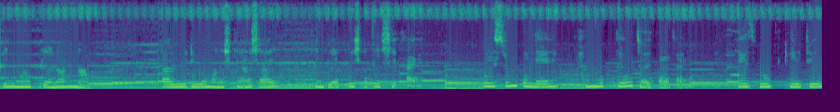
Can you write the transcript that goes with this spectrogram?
তিনি অনুপ্রেরণার নাম। তার ভিডিও মানুষকে হাসায়, কিন্তু একই সাথে শেখায়। পরিশ্রম করলে সম্ভবকেও জয় করা যায়। ফেসবুক ইউটিউব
